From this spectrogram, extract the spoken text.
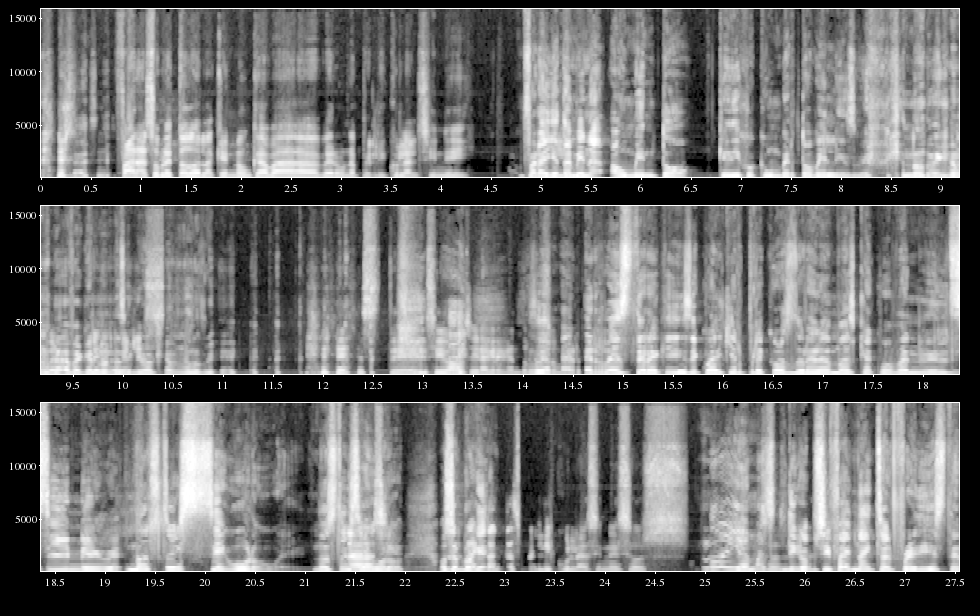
Farah, sobre todo, la que nunca va a ver una película al cine y Farah ya Y- también aumentó que dijo que Humberto Vélez, güey. Para que no, digamos, Humberto para que no nos Vélez. equivoquemos, güey. este, sí, vamos a ir agregando más Humberto. El Rester aquí dice: cualquier precoz durará más que Aquaman en el cine, güey. No estoy seguro, güey. No estoy Ah, seguro. sí. O sea, No porque. hay tantas películas en esos. Y además, digo, días. si Five Nights at Freddy este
